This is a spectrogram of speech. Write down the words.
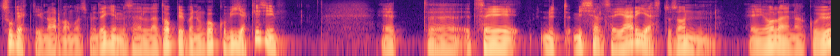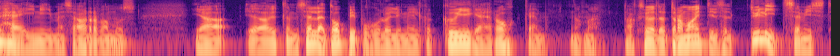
subjektiivne arvamus, me tegime selle topi, panime kokku viiekesi, et, et see nüüd, mis seal see järjestus on, ei ole nagu ühe inimese arvamus. Ja, ja ütleme, selle topi puhul oli meil ka kõige rohkem, noh, ma tahaks öelda dramaatiliselt tülitsemist,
